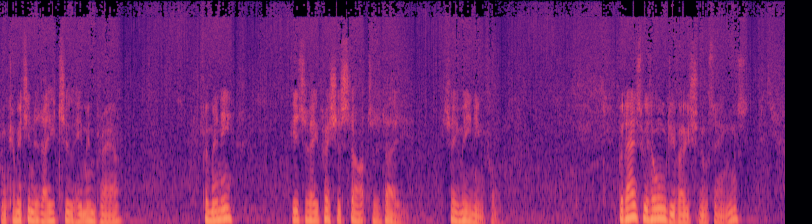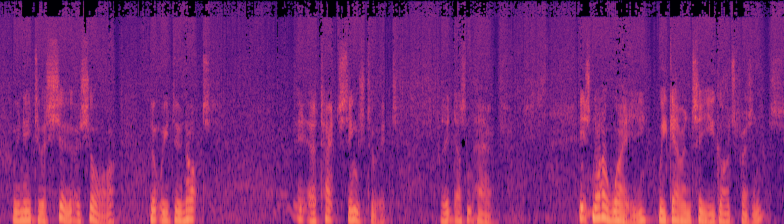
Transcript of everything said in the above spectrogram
and committing the day to Him in prayer? For many, it's a very precious start to the day. It's very meaningful. But as with all devotional things, we need to assure, assure that we do not eh, attach things to it that it doesn't have. It's not a way we guarantee God's presence.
